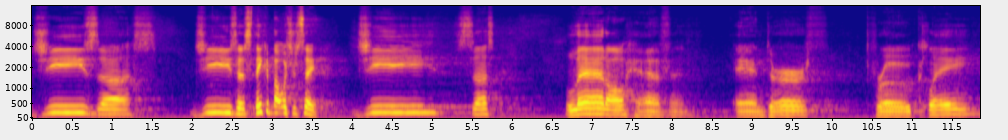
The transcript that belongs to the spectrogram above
Jesus, Jesus. Think about what you're saying. Jesus, let all heaven and earth proclaim.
